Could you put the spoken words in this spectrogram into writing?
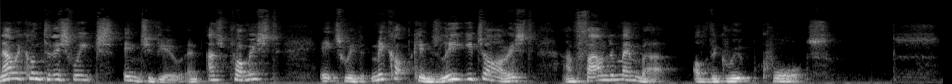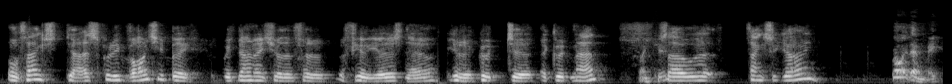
Now we come to this week's interview, and as promised, it's with Mick Hopkins, lead guitarist and founder member of the group Quartz. Well, thanks, Daz, for inviting me. We've known each other for a few years now. You're a good, uh, a good man. Thank you. So, uh, thanks again. Right then, Mick,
